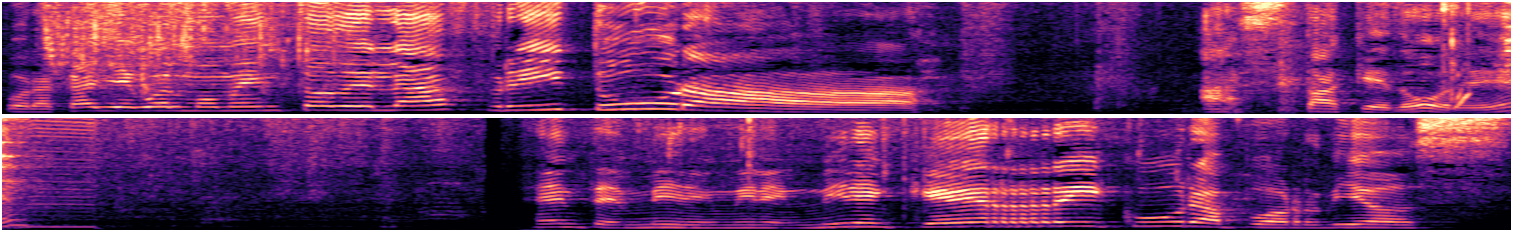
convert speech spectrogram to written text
Por acá llegó el momento de la fritura. Hasta que dore. Gente, miren, miren, miren qué ricura, por Dios.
